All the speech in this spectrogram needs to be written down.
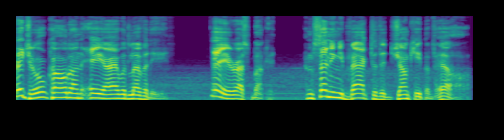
Rachel called on AI with levity. Hey, Rust Bucket, I'm sending you back to the junk heap of hell.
